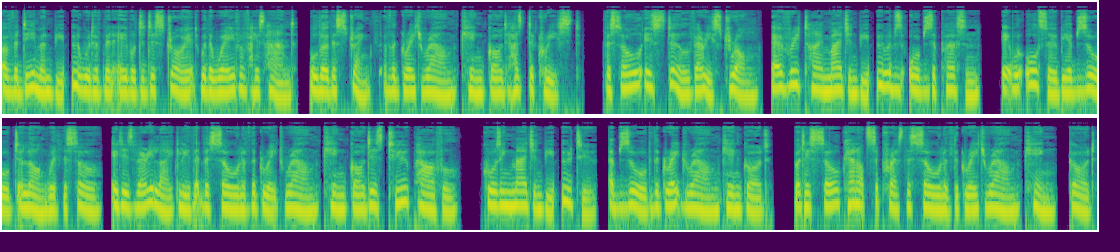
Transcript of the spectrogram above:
of the demon Bu would have been able to destroy it with a wave of his hand. Although the strength of the great realm king god has decreased, the soul is still very strong. Every time Majin Bu absorbs a person, it will also be absorbed along with the soul. It is very likely that the soul of the great realm king god is too powerful, causing Majin Bu to absorb the great realm king god but his soul cannot suppress the soul of the great realm king god.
